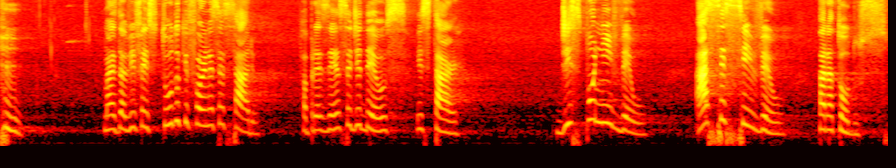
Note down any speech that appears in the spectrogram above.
Mas Davi fez tudo o que for necessário para a presença de Deus estar disponível, acessível para todos.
